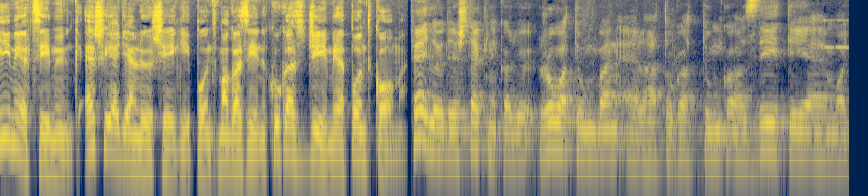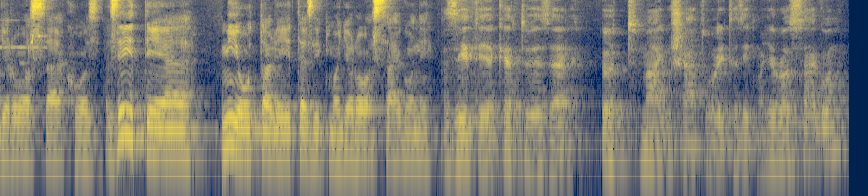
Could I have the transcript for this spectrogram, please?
E-mail címünk esélyegyenlőségi.magazin kukaszgmail.com Fejlődés technikai rovatunkban ellátogattunk a ZTE Magyarországhoz. A ZTE mióta létezik Magyarországon? A ZTE 2005 májusától létezik Magyarországon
